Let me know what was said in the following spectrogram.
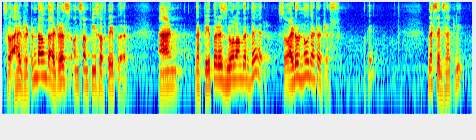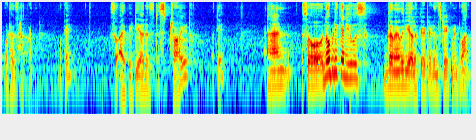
So I had written down the address on some piece of paper and that paper is no longer there. So I do not know that address okay. That is exactly what has happened okay. So IPTR is destroyed okay and so nobody can use the memory allocated in statement 1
